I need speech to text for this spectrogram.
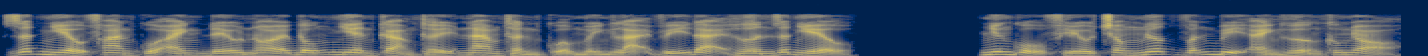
Rất nhiều fan của anh đều nói bỗng nhiên cảm thấy nam thần của mình lại vĩ đại hơn rất nhiều. Nhưng cổ phiếu trong nước vẫn bị ảnh hưởng không nhỏ.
